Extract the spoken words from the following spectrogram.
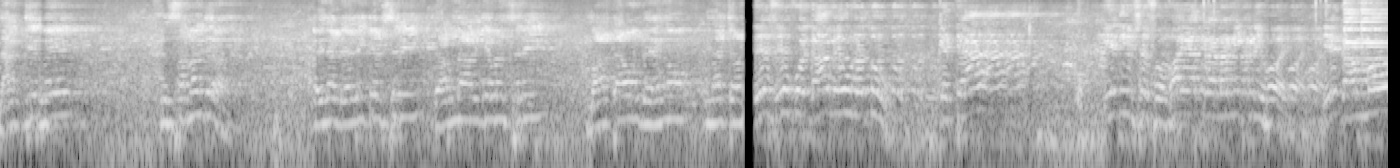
નાગજીભાઈ સમગ્ર અહીંના ડેલિગેટ શ્રી, ગામના આગેવાન શ્રી, માતાઓ, બહેનોના કોઈ ગામ એવું નહોતું કે ત્યાં એ દિવસે શોભાયાત્રા ના નીકળી હોય. એ ગામમાં,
